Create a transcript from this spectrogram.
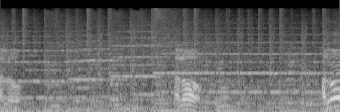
ஹலோ. ஹலோ. ஹலோ.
